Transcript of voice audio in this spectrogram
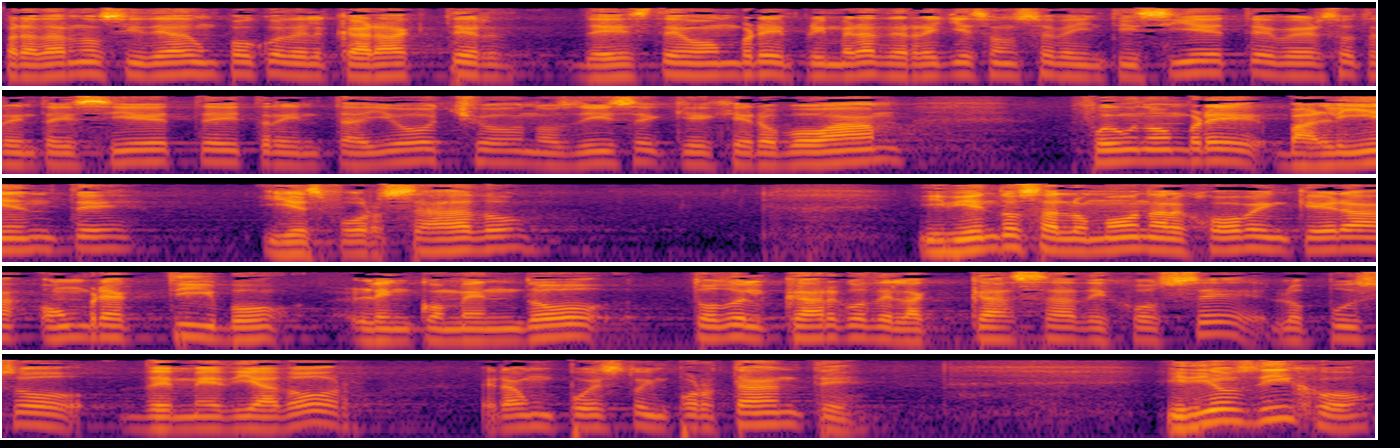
para darnos idea un poco del carácter de este hombre, en Primera de Reyes 11:27, verso 37 y 38, nos dice que Jeroboam fue un hombre valiente y esforzado. Y viendo Salomón al joven que era hombre activo, le encomendó todo el cargo de la casa de José, lo puso de mediador, era un puesto importante. Y Dios dijo,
